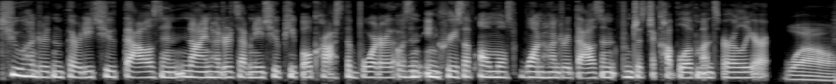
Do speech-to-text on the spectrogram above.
232,972 people crossed the border. That was an increase of almost 100,000 from just a couple of months earlier. Wow.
